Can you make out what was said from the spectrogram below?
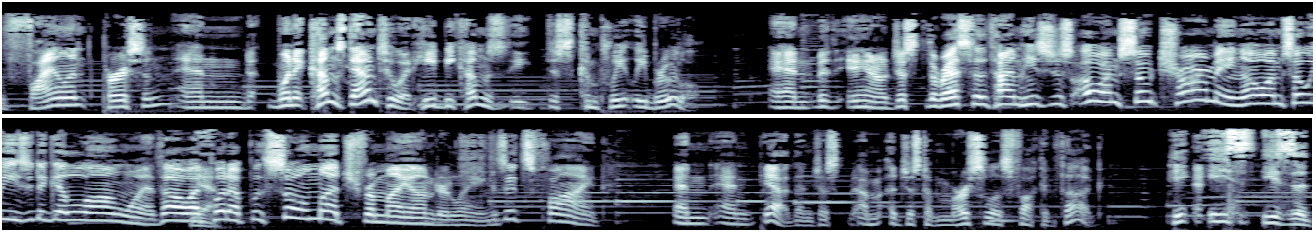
violent person, and when it comes down to it, he becomes just completely brutal. And but, you know, just the rest of the time, he's just, oh, I'm so charming. Oh, I'm so easy to get along with. Oh, I Yeah. put up with so much from my underlings. It's fine. And and yeah, then just um, just a merciless fucking thug. He he's he's a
